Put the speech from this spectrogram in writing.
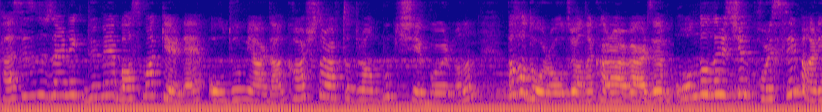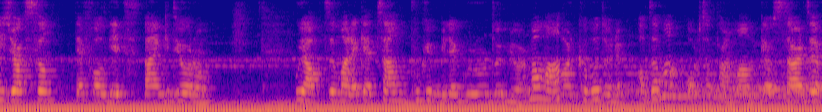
Telsizin üzerindeki düğmeye basmak yerine olduğum yerden karşı tarafta duran bu kişiye bağırmanın daha doğru olacağına karar verdim. 10 dolar için polisleri mi arayacaksın? Defol git, ben gidiyorum. Bu yaptığım hareketten bugün bile gurur duymuyorum ama arkama dönüp adama orta parmağımı gösterdim.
